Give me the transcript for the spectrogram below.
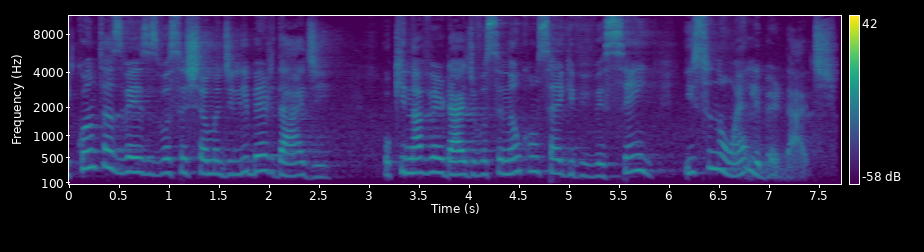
E quantas vezes você chama de liberdade o que na verdade você não consegue viver sem? Isso não é liberdade.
